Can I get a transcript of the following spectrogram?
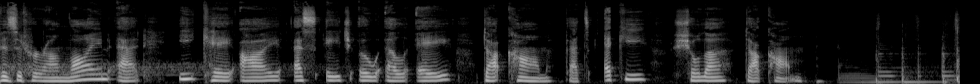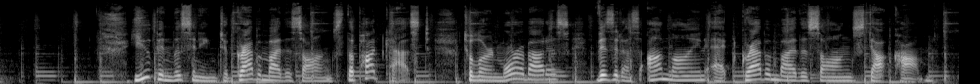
Visit her online at E-K-I-S-H-O-L-A dot com. That's dot com. You've been listening to Grab 'em by the Songs, the podcast. To learn more about us, visit us online at grabembythesongs.com.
